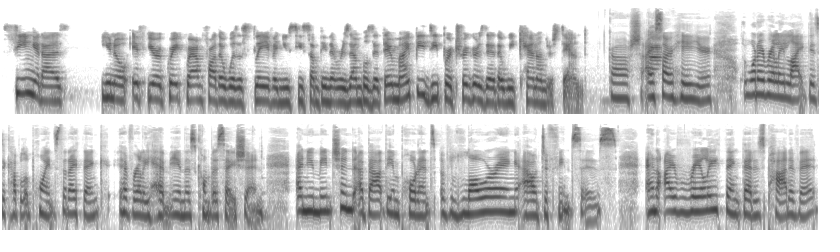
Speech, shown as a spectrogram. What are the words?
seeing it as you know, if your great grandfather was a slave and you see something that resembles it, there might be deeper triggers there that we can't understand. Gosh, I so hear you. What I really like, there's a couple of points that I think have really hit me in this conversation. And you mentioned about the importance of lowering our defenses. And I really think that is part of it,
